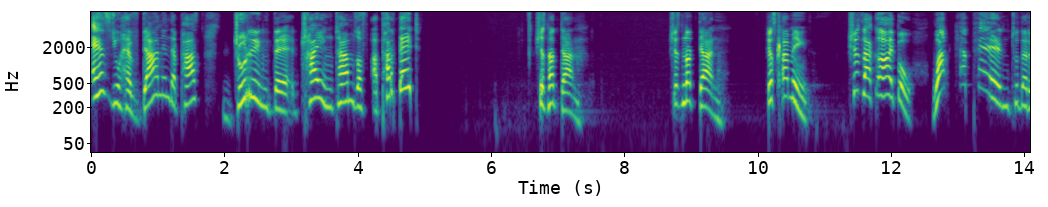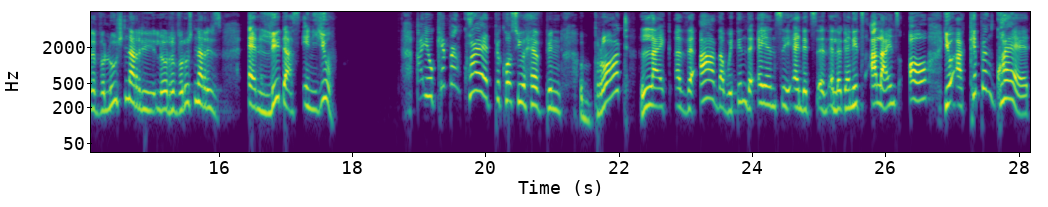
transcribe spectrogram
as you have done in the past during the trying times of apartheid? She's not done. She's not done. She's coming. She's like, Aibo, what happened to the revolutionary revolutionaries and leaders in you? Are you keeping quiet because you have been brought like the other within the ANC and its and, and its alliance, or you are keeping quiet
